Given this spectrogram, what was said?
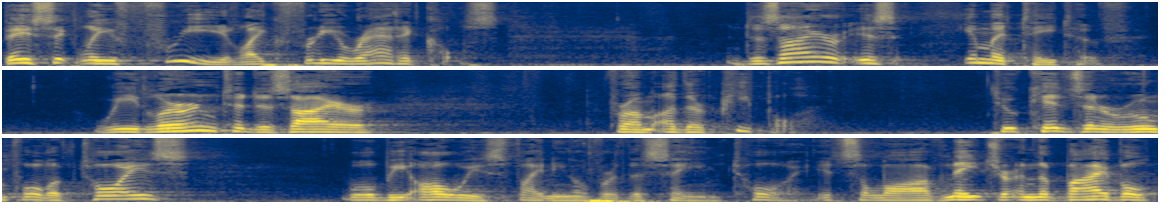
basically free, like free radicals. Desire is imitative. We learn to desire from other people. Two kids in a room full of toys will be always fighting over the same toy. It's the law of nature, and the Bible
